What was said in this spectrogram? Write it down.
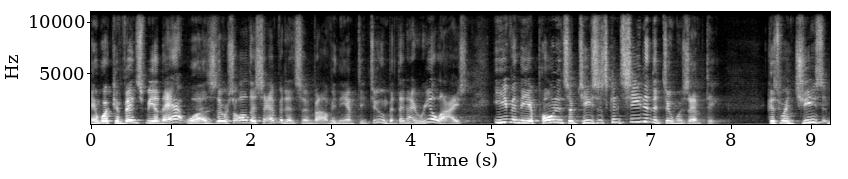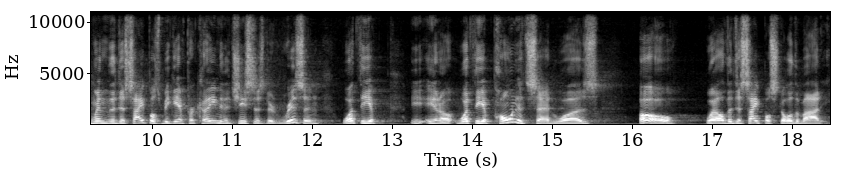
And what convinced me of that was there was all this evidence involving the empty tomb, but then I realized even the opponents of Jesus conceded the tomb was empty. Because when Jesus, when the disciples began proclaiming that Jesus had risen, what the you know what the opponents said was, "Oh, well, the disciples stole the body."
